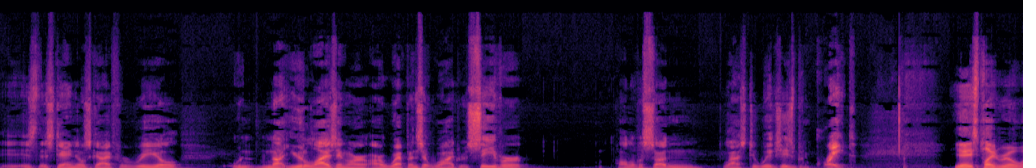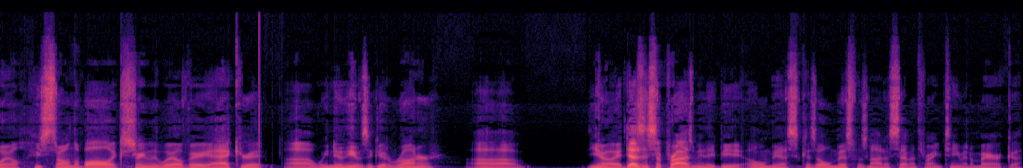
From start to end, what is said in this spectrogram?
is this Daniels guy for real? We're not utilizing our, our weapons at wide receiver. All of a sudden, last two weeks, he's been great. Yeah, he's played real well. He's thrown the ball extremely well, very accurate. Uh, we knew he was a good runner. Uh, you know, it doesn't surprise me they beat Ole Miss because Ole Miss was not a seventh-ranked team in America.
